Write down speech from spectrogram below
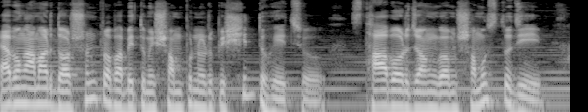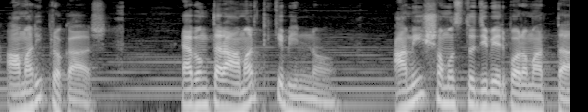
এবং আমার দর্শন প্রভাবে তুমি সম্পূর্ণরূপে সিদ্ধ হয়েছ। স্থাবর জঙ্গম সমস্ত জীব আমারই প্রকাশ এবং তারা আমার থেকে ভিন্ন। আমি সমস্ত জীবের পরমাত্মা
